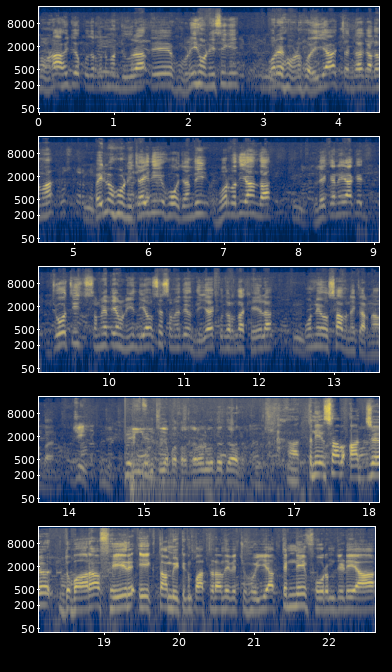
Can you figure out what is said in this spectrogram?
ਹੁਣ ਆਹੀ ਜੋ ਕੁਦਰਤ ਨੂੰ ਮਨਜ਼ੂਰ ਆ ਇਹ ਹੋਣੀ ਹੋਣੀ ਸੀਗੀ ਔਰ ਇਹ ਹੁਣ ਹੋਈ ਆ ਚੰਗਾ ਕਦਮ ਆ। ਪਹਿਲਾਂ ਹੋਣੀ ਚਾਹੀਦੀ ਹੋ ਜਾਂਦੀ ਹੋਰ ਵਧੀਆ ਹੁੰਦਾ। ਲੇਕਿਨ ਇਹ ਆ ਕਿ ਜੋ ਚੀਜ਼ ਸਮੇਂ ਤੇ ਹੋਣੀ ਹੁੰਦੀ ਆ ਉਸੇ ਸਮੇਂ ਤੇ ਹੁੰਦੀ ਆ ਕੁਦਰਤ ਦਾ ਖੇਲ ਆ ਉਹਨੇ ਉਸ ਹਿਸਾਬ ਨਾਲ ਕਰਨਾ ਹੁੰਦਾ ਇਹਨੂੰ। ਜੀ। ਬੇਨਤੀ ਪੱਤਰਕਾਰਾਂ ਨੂੰ ਤੇ ਧਿਆਨ ਰੱਖੋ ਹਾਂ ਤਨੇਰ ਸਾਹਿਬ ਅੱਜ ਦੁਬਾਰਾ ਫੇਰ ਏਕਤਾ ਮੀਟਿੰਗ ਪਾਤੜਾਂ ਦੇ ਵਿੱਚ ਹੋਈ ਆ। ਤਿੰਨੇ ਫੋਰਮ ਜਿਹੜੇ ਆ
